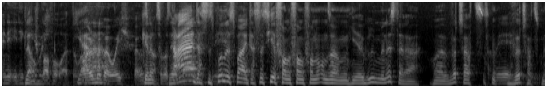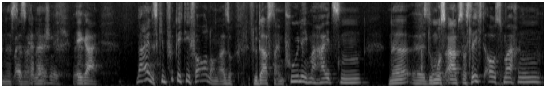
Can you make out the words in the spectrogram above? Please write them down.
eine. Energiesparverordnung, aber nur bei euch. Bei uns genau. sowas. Nein, das ist Nee. bundesweit. Das ist hier von, von, von unserem hier grünen Minister da. Oder Wirtschafts Nee, Wirtschaftsminister. weiß da. kein Mensch nicht, ne? Egal. Nein, es gibt wirklich die Verordnung. Also du darfst deinen Pool nicht mehr heizen. Ne? Äh, Du musst abends das Licht ausmachen.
